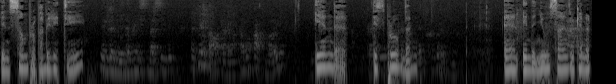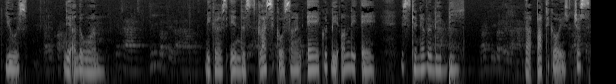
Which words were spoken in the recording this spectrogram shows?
In some probability, in the it's proved that and in the new science you cannot use the other one. Because in the classical science A could be only A. This can never be B. The particle is just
